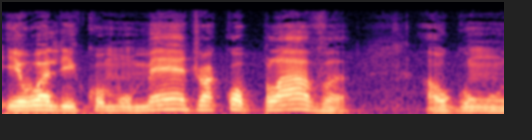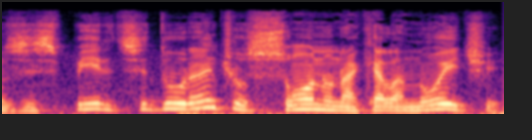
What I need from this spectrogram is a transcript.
eu ali como médio acoplava alguns espíritos e durante o sono naquela noite,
